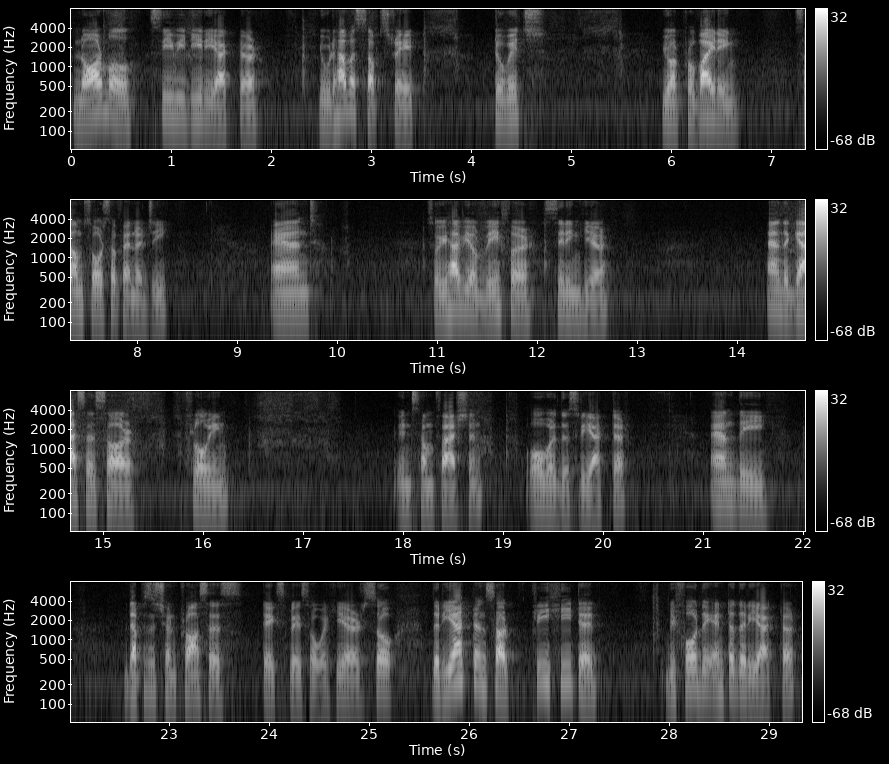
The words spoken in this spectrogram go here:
normal CVD reactor you would have a substrate to which you are providing some source of energy and so you have your wafer sitting here and the gases are flowing in some fashion over this reactor and the deposition process takes place over here. So, the reactants are preheated before they enter the reactor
